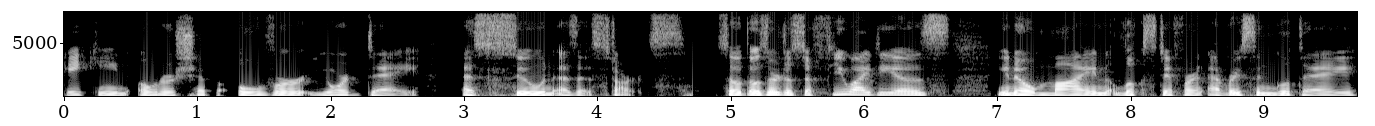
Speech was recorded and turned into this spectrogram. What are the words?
taking ownership over your day as soon as it starts. So, those are just a few ideas. You know, mine looks different every single day.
